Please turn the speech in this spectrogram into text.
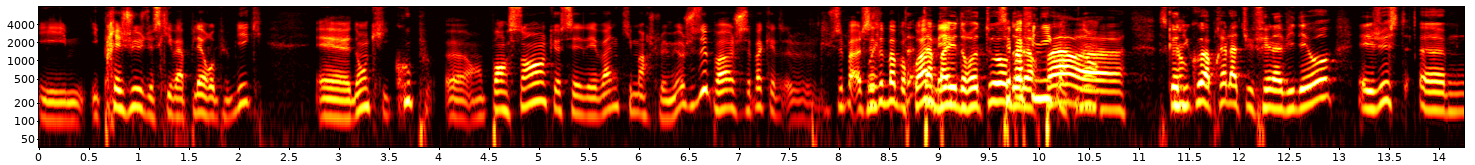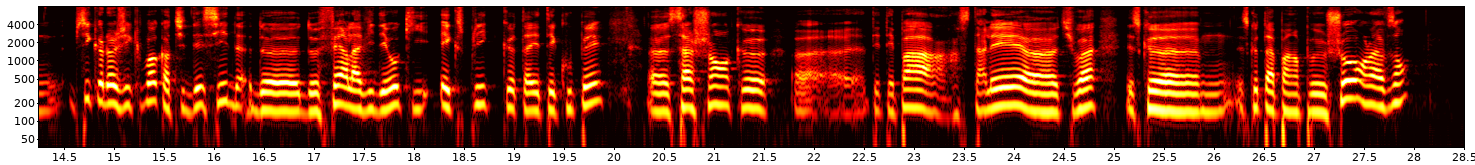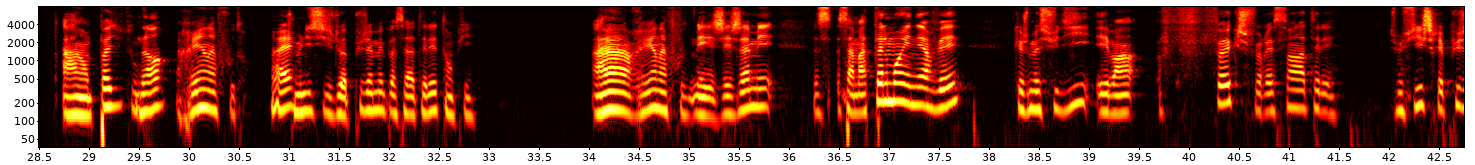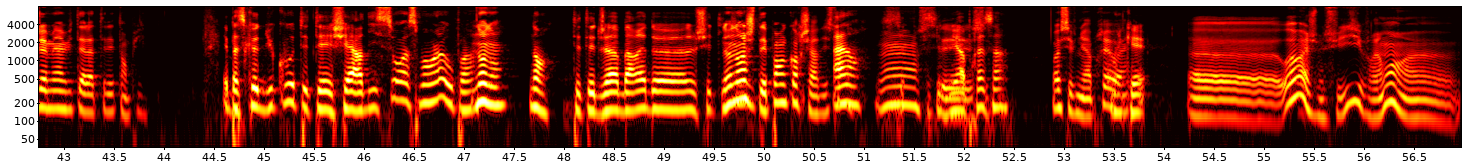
ils préjugent de ce qui va plaire au public. Et donc, ils coupent euh, en pensant que c'est les vannes qui marchent le mieux. Je sais pas, je sais pas, quel- je sais pas, je Oui, sais pas T'as- pourquoi. T'as pas eu de retour de pas leur fini, part, euh, parce que Non. du coup après là tu fais la vidéo et juste euh, psychologiquement quand tu décides de, de faire la vidéo qui explique que tu as été coupé, euh, sachant que t'étais pas installé, tu vois, est-ce que est-ce que t'as pas un peu chaud en la faisant? Ah non, pas du tout. Non? Rien à foutre. Ouais. Je me dis si je dois plus jamais passer à la télé, tant pis. Ah, rien à foutre. Mais j'ai jamais. Ça m'a tellement énervé que je me suis dit, eh ben, fuck, je ferais ça à la télé. Je me suis dit, je serais plus jamais invité à la télé, tant pis. Et parce que du coup t'étais chez Ardisson à ce moment-là ou pas? Non, non. Non. T'étais déjà barré de chez Non, non, j'étais pas encore chez Ardisson. Ah non. Non, C'est- venu après ça? Ouais, c'est venu après, ouais. Ok. Euh, ouais, ouais, je me suis dit vraiment, euh,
